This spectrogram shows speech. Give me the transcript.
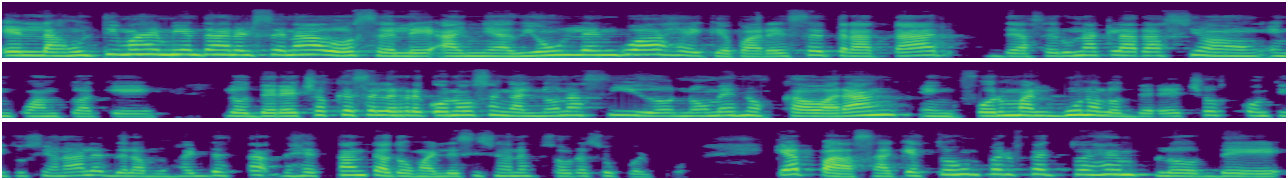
en las últimas enmiendas en el Senado se le añadió un lenguaje que parece tratar de hacer una aclaración en cuanto a que los derechos que se le reconocen al no nacido no menoscabarán en forma alguna los derechos constitucionales de la mujer gestante a tomar decisiones sobre su cuerpo. ¿Qué pasa? Que esto es un perfecto ejemplo de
